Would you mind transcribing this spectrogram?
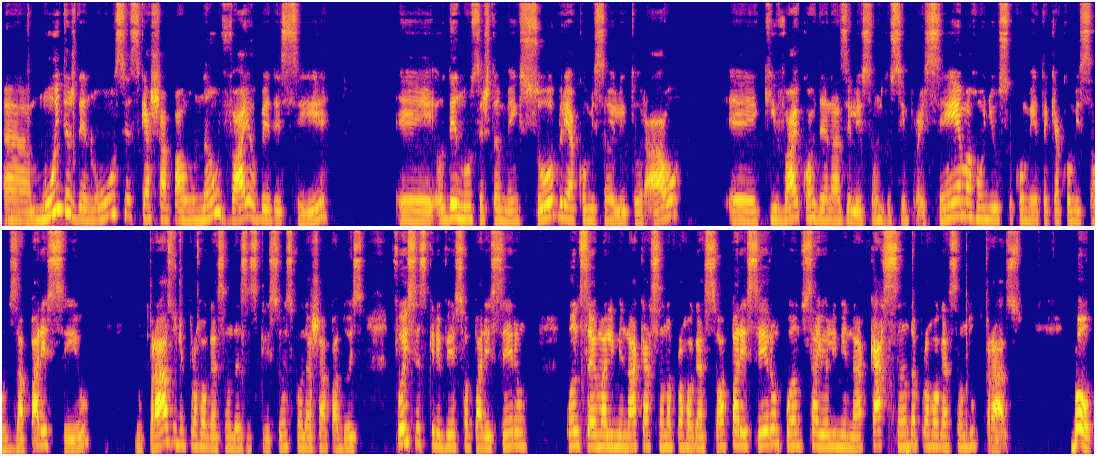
Ah, muitas denúncias que a chapa 1 não vai obedecer, é, ou denúncias também sobre a comissão eleitoral, é, que vai coordenar as eleições do Simproecema. Ronilson comenta que a comissão desapareceu. No prazo de prorrogação das inscrições, quando a chapa 2 foi se inscrever, só apareceram quando saiu uma liminar caçando a prorrogação, apareceram quando saiu a liminar caçando a prorrogação do prazo. Bom,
